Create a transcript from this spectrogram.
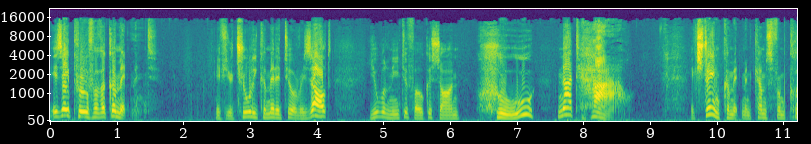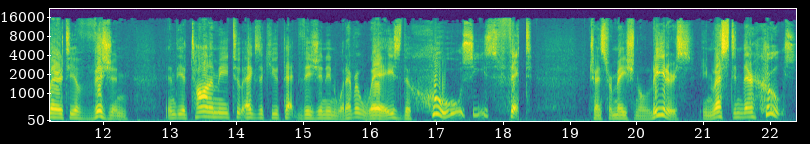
is a proof of a commitment. If you're truly committed to a result, you will need to focus on who, not how. Extreme commitment comes from clarity of vision and the autonomy to execute that vision in whatever ways the who sees fit. Transformational leaders invest in their who's.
